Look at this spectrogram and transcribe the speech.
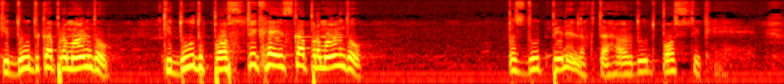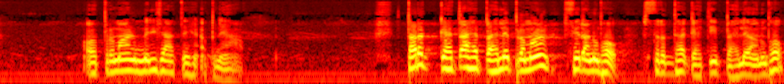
कि दूध का प्रमाण दो, कि दूध पौष्टिक है, इसका प्रमाण दो। बस दूध पीने लगता है और दूध पौष्टिक है और प्रमाण मिल जाते हैं अपने आप। तर्क कहता है पहले प्रमाण, फिर अनुभव। श्रद्धा कहती पहले अनुभव,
